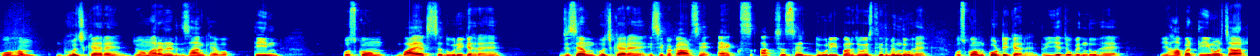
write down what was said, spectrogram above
को हम भुज कह रहे हैं, जो हमारा निर्देशांक है, वो तीन। उसको हम वाई अक्ष से दूरी कह रहे हैं, जिसे हम भुज कह रहे हैं। इसी प्रकार से एक्स अक्ष से दूरी पर जो स्थित बिंदु है, उसको हम कोटि कह रहे हैं। तो ये जो बिंदु है, यहाँ पर तीन और चार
